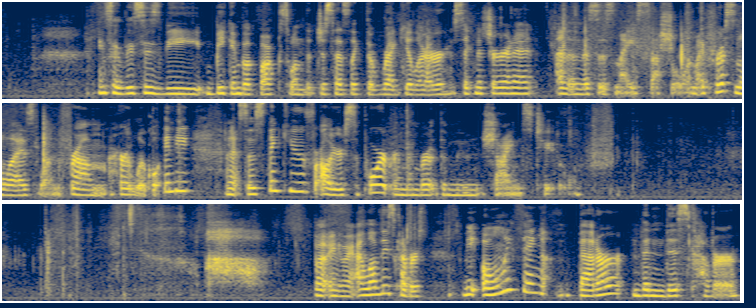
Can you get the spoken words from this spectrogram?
and so this is the Beacon Book Box one that just has like the regular signature in it. And then this is my special one, my personalized one from her local indie. And it says, thank you for all your support. Remember the moon shines too. But anyway, I love these covers. The only thing better than this cover,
